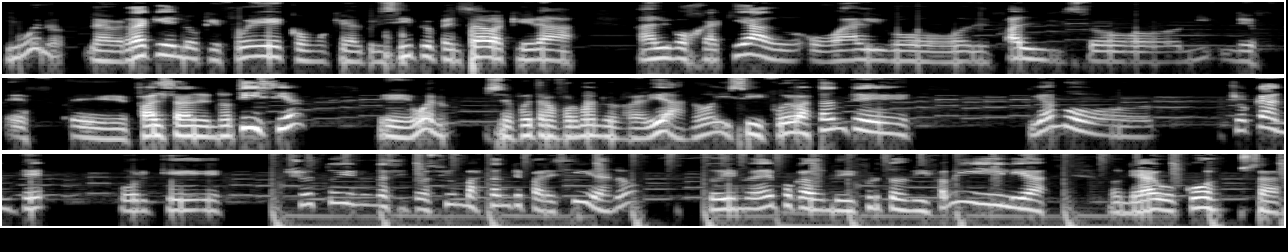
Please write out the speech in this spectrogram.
Y bueno, la verdad que lo que fue como que al principio pensaba que era algo hackeado o algo de falso, de, eh, falsa noticia, eh, bueno, se fue transformando en realidad, ¿no? Y sí, fue bastante, digamos, chocante porque yo estoy en una situación bastante parecida, ¿no? Estoy en una época donde disfruto de mi familia, donde hago cosas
